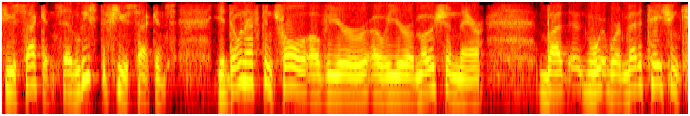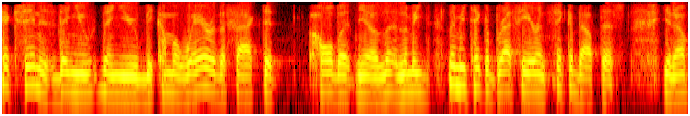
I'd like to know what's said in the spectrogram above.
few seconds, at least a few seconds. You don't have control over your over your emotion there. But where meditation kicks in is then you then you become aware of the fact that hold it you know let, let, me let me take a breath here and think about this you know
